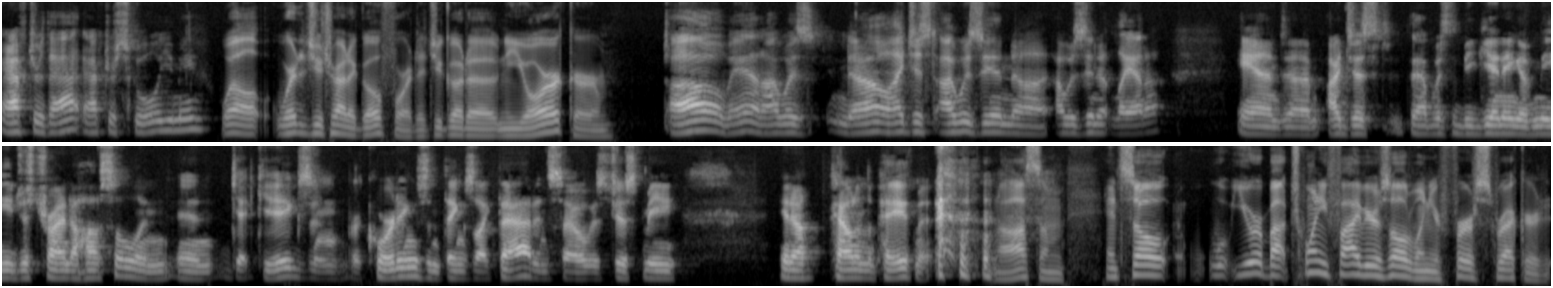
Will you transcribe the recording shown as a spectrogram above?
after that, after school, you mean? Well, where did you try to go for it? Did you go to New York or? Oh man, I was no, I just I was in uh, I was in Atlanta and uh, I just that was the beginning of me just trying to hustle and and get gigs and recordings and things like that. And so it was just me, you know, pounding the pavement. awesome. And so you were about 25 years old when your first record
